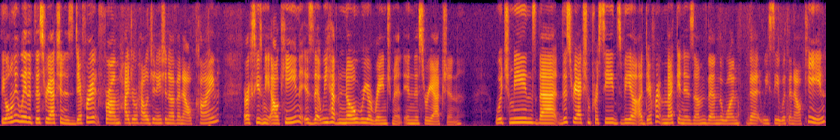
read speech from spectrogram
The only way that this reaction is different from hydrohalogenation of an alkyne, or excuse me, alkene, is that we have no rearrangement in this reaction, which means that this reaction proceeds via a different mechanism than the one that we see with an alkene.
